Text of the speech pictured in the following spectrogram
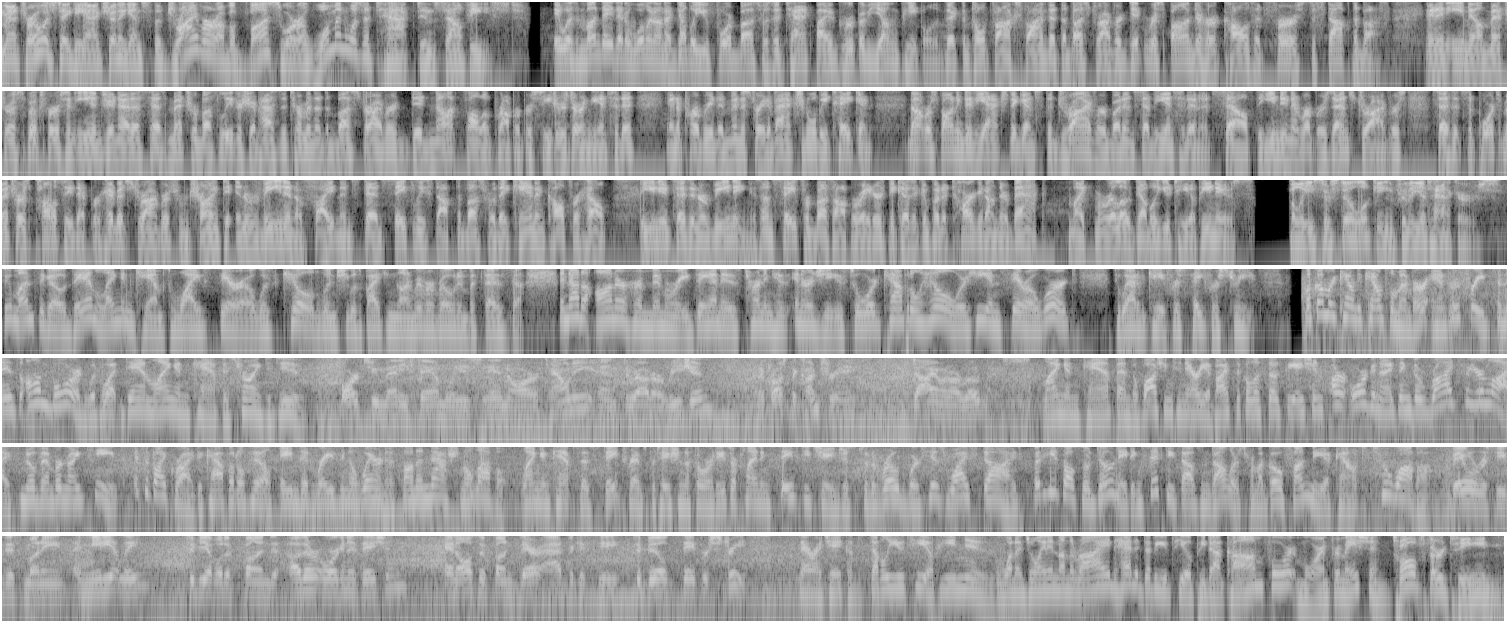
Metro is taking action against the driver of a bus where a woman was attacked in Southeast. It was Monday that a woman on a W4 bus was attacked by a group of young people. The victim told Fox 5 that the bus driver didn't respond to her calls at first to stop the bus. In an email, Metro spokesperson Ian Jannetta says Metrobus leadership has determined that the bus driver did not follow proper procedures during the incident and appropriate administrative action will be taken. Not responding to the action against the driver, but instead the incident itself, the union that represents drivers says it supports Metro's policy that prohibits drivers from trying to intervene in a fight and instead safely stop the bus where they can and call for help. The union says intervening is unsafe for bus operators because it can put a target on their back. Mike Murillo, WTOP News. Police are still looking for the attackers. Two months ago, Dan Langenkamp's wife, Sarah, was killed when she was biking on River Road in Bethesda. And now, to honor her memory, Dan is turning his energies toward Capitol Hill, where he and Sarah worked to advocate for safer streets. Montgomery County Council member Andrew Friedson is on board with what Dan Langenkamp is trying to do. Far too many families in our county and throughout our region and across the country die on our road roadways. Langenkamp and the Washington Area Bicycle Association are organizing the Ride for Your Life November 19th. It's a bike ride to Capitol Hill aimed at raising awareness on a national level. Langenkamp says state transportation authorities are planning safety changes to the road where his wife died, but he's also donating $50,000 from a GoFundMe account to WABA. They will receive this money immediately to be able to fund other organizations and also fund their advocacy to build safer streets. Sarah Jacobs, WTOP News. Want to join in on the ride? Head to WTOP.com for more information. 1213.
